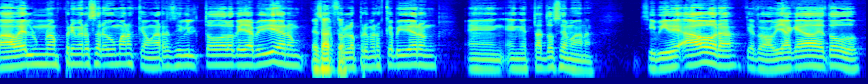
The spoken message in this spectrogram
va a haber unos primeros seres humanos que van a recibir todo lo que ya pidieron. que Exacto. fueron los primeros que pidieron en, en estas dos semanas. Si pides ahora, que todavía queda de todo,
